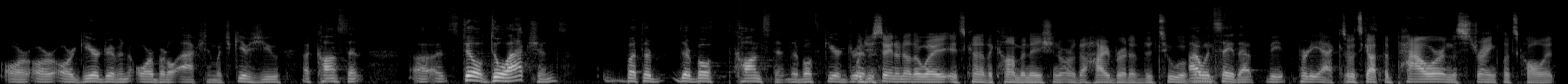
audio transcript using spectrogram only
or, or, or gear-driven orbital action, which gives you a constant. Uh, still dual actions, but they're they're both constant. They're both gear-driven. Would you say in another way, it's kind of the combination or the hybrid of the two of them? I would say that be pretty accurate. So it's got the power and the strength, let's call it,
